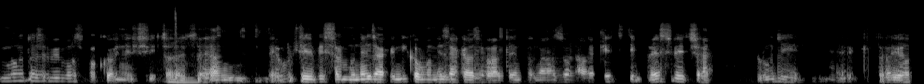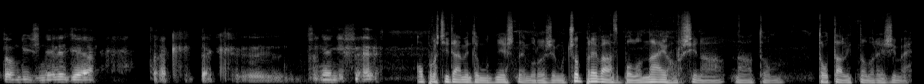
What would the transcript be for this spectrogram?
možno, že by bol spokojnejší. To, to ja, určite by som mu nezak, nikomu nezakazoval tento názor, ale keď tým presvieča ľudí, ktorí o tom nič nevedia, tak, tak e, to není fér. Oproti, dajme tomu dnešnému režimu, čo pre vás bolo najhoršie na, na tom totalitnom režime?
